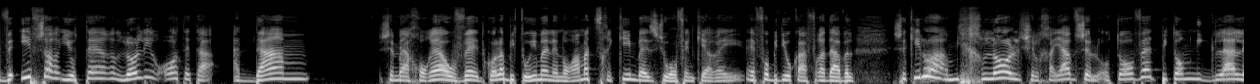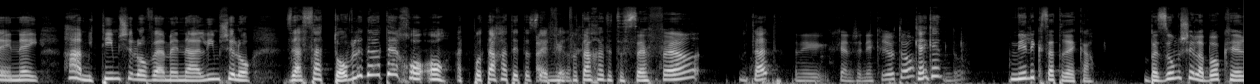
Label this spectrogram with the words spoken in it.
ואי אפשר יותר לא לראות את האדם שמאחורי העובד, כל הביטויים האלה נורא מצחיקים באיזשהו אופן, כי הרי איפה בדיוק ההפרדה, אבל שכאילו המכלול של חייו של אותו עובד פתאום נגלה לעיני העמיתים שלו והמנהלים שלו. זה עשה טוב לדעתך, או, או את פותחת את הספר? אני פותחת את הספר. מצאת? אני, כן, שאני אקריא אותו? כן, כן. תני לי קצת רקע. בזום של הבוקר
